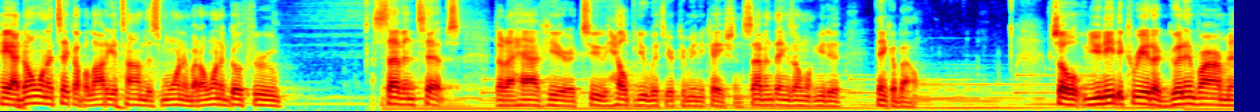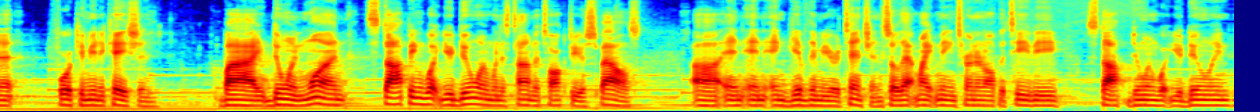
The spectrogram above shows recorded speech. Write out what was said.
Hey, I don't want to take up a lot of your time this morning, but I want to go through seven tips that I have here to help you with your communication. Seven things I want you to think about. So you need to create a good environment for communication by doing one, stopping what you're doing when it's time to talk to your spouse uh, and, and, and give them your attention. So that might mean turning off the TV, stop doing what you're doing.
